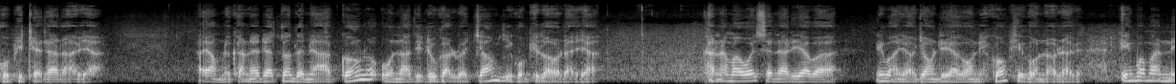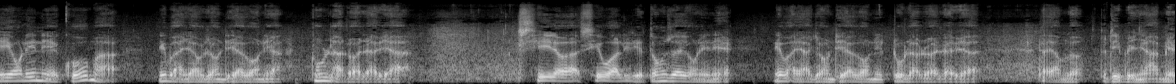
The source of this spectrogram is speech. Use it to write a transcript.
ကိုဖြစ်ထည့်ထားတာဗျာအဲအောင်လည်းခန္ဓာတဲ့သွန်သမျှအကုန်လုံးဩနာတိဒုက္ခလွယ်ကြောင်းကြီးကိုဖြစ်လာတာရခန္ဓာမှာဝိသနာရိယပါနိဗ္ဗာန်ရောက်ကြောင်းတရားကောင်းတွေကိုဖြစ်ကုန်တော့တာဗျအိမ်ပေါ်မှာနေုံလေးနဲ့ကိုမှ နိဗ္ဗာန်ရောက်ကြောင်းတရားကောင်းတွေကတွန်းလာတော့တာဗျဆေးတော့ဆေးဝါးလေးတွေသုံးဆွဲုံလေးနဲ့နိဗ္ဗာန်ရကြောင်းတရားကောင်းတွေတိုးလာတော့တယ်ဗျာဒါကြောင့်မလို့တတိပညာအမြဲ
